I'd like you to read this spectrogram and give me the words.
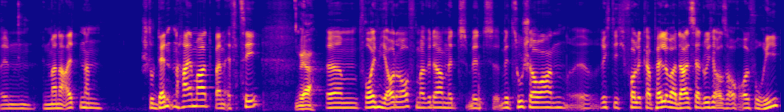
in, in meiner alten Studentenheimat beim FC. Ja. Ähm, Freue ich mich auch drauf, mal wieder mit, mit, mit Zuschauern, äh, richtig volle Kapelle, weil da ist ja durchaus auch Euphorie.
